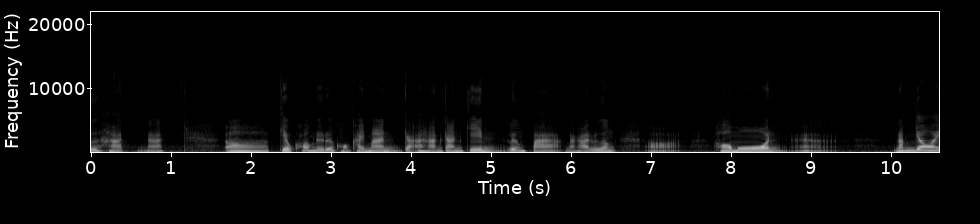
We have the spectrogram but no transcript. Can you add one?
ฤหัสนะเเกี่ยวข้องในเรื่องของไขมันกับอาหารการกิน เรื่องปากนะคะ เรื่องออฮอร์โมนน้ำย่อย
